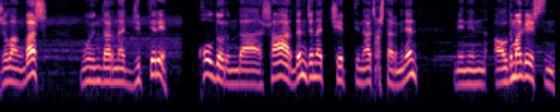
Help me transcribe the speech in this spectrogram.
жылаң баш моюндарына жиптери колдорунда шаардын жана чептин ачкычтары менен менин алдыма келишсин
